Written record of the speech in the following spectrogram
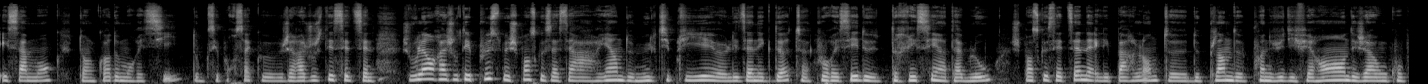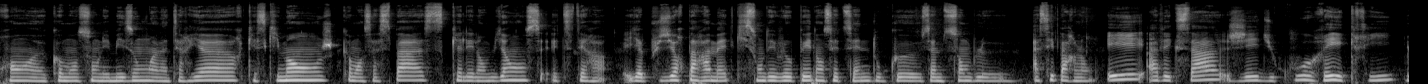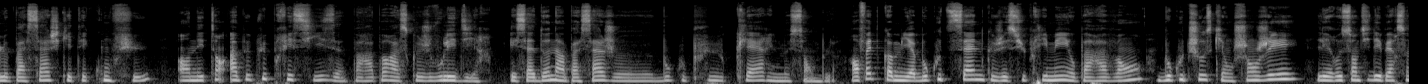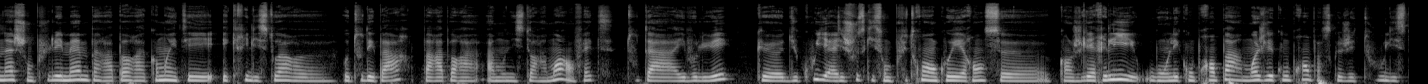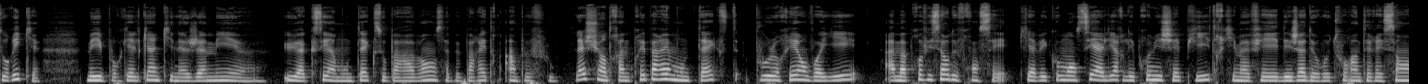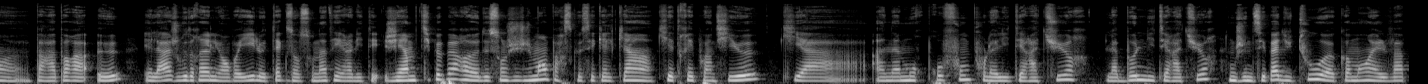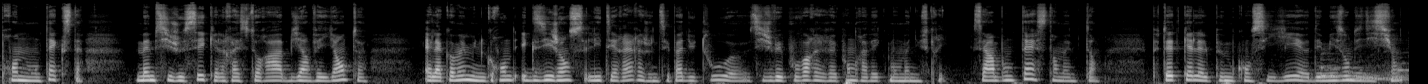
et ça manque dans le corps de mon récit. Donc c'est pour ça que j'ai rajouté cette scène. Je voulais en rajouter plus, mais je pense que ça sert à rien de multiplier euh, les anecdotes pour essayer de dresser un tableau. Je pense que cette scène, elle est parlante de plein de points de vue différents. Déjà, on comprend euh, comment sont les maisons à l'intérieur, qu'est-ce qu'ils mangent, comment ça se passe, quelle est l'ambiance, etc. Il y a plusieurs paramètres qui sont développés dans cette scène, donc euh, ça me semble assez parlant. Et avec ça, j'ai du coup réécrit le passage qui était confus en étant un peu plus précise par rapport à ce que je voulais dire. Et ça donne un passage euh, beaucoup plus clair, il me semble. En fait, comme il y a beaucoup de scènes que j'ai supprimées auparavant, beaucoup de choses qui ont changé, les ressentis des personnages sont plus les mêmes par rapport à comment était écrite l'histoire euh, au tout départ, par rapport à, à mon histoire à moi, en fait. Tout a évolué que du coup il y a des choses qui sont plus trop en cohérence euh, quand je les relis ou on les comprend pas. Moi je les comprends parce que j'ai tout l'historique, mais pour quelqu'un qui n'a jamais euh, eu accès à mon texte auparavant, ça peut paraître un peu flou. Là je suis en train de préparer mon texte pour le réenvoyer à ma professeure de français qui avait commencé à lire les premiers chapitres, qui m'a fait déjà des retours intéressants euh, par rapport à eux. Et là, je voudrais lui envoyer le texte dans son intégralité. J'ai un petit peu peur euh, de son jugement parce que c'est quelqu'un qui est très pointilleux, qui a un amour profond pour la littérature, la bonne littérature. Donc je ne sais pas du tout euh, comment elle va prendre mon texte. Même si je sais qu'elle restera bienveillante, elle a quand même une grande exigence littéraire et je ne sais pas du tout si je vais pouvoir y répondre avec mon manuscrit. C'est un bon test en même temps. Peut-être qu'elle, elle peut me conseiller euh, des maisons d'édition.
